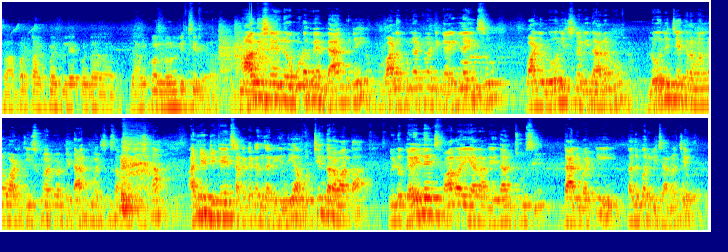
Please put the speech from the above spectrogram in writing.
ప్రాపర్ డాక్యుమెంట్ లేకుండా బ్యాంక్ వాళ్ళు లోన్లు ఇచ్చారు కదా? ఆ విషయంలో కూడా మేము బ్యాంకుని వాళ్ళకు ఉన్నటువంటి గైడ్ లైన్స్ వాళ్ళు లోన్ ఇచ్చిన విధానము లోన్ ఇచ్చే క్రమంలో వాళ్ళు తీసుకున్నటువంటి డాక్యుమెంట్స్కి సంబంధించిన అన్ని డీటెయిల్స్ అడగటం జరిగింది. అవి వచ్చిన తర్వాత వీళ్ళు గైడ్ లైన్స్ ఫాలో అయ్యారా లేదా అని చూసి దాన్ని బట్టి తదుపరి విచారణ చేపడతాం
